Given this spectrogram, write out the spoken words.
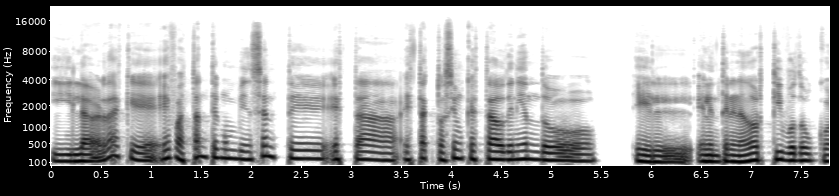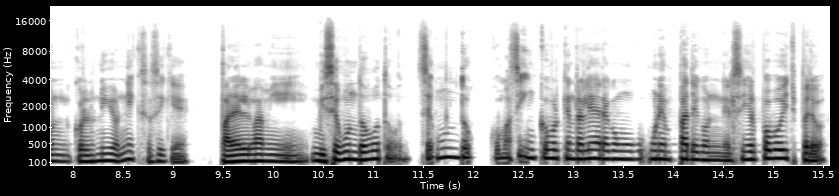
Y la verdad es que es bastante convincente esta, esta actuación que ha estado teniendo el, el entrenador Thibodeau con, con los New York Knicks. Así que para él va mi, mi segundo voto. Segundo, coma 5, porque en realidad era como un empate con el señor Popovich, pero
